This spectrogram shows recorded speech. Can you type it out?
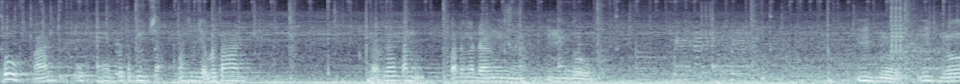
Uh kan? Uh hebat tapi bisa masih bisa bertahan. Nggak kelihatan kadang-kadang ini hmm tuh hmm lo hmm lo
